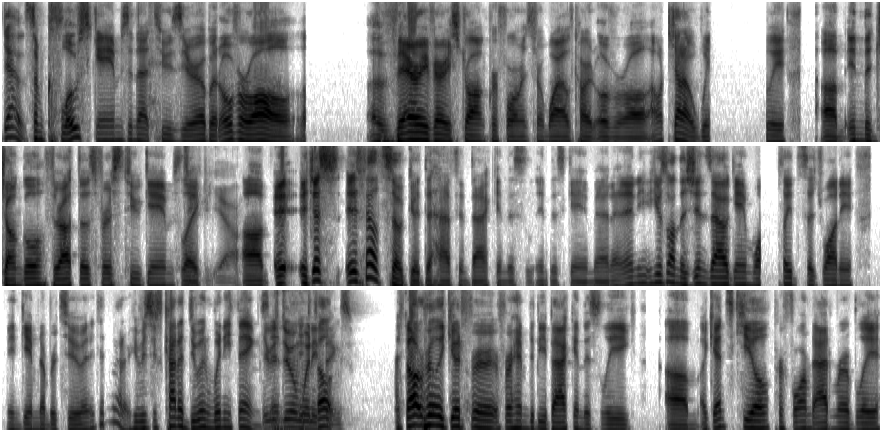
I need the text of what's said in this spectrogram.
Yeah, some close games in that 2-0, but overall, a very, very strong performance from Wildcard overall. I want to shout out Win um, in the jungle throughout those first two games. Like, yeah, um, it, it just it felt so good to have him back in this in this game, man. And, and he was on the Xin Zhao game one, played Sejuani in game number two, and it didn't matter. He was just kind of doing winny things. He was doing winny felt, things. It felt really good for for him to be back in this league. Um, against Kiel, performed admirably.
